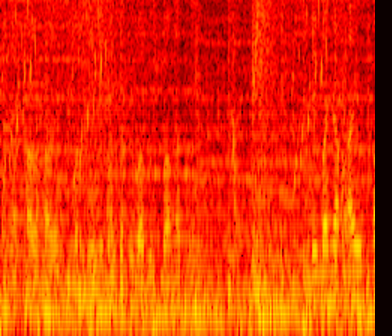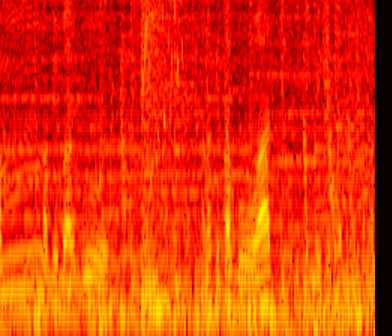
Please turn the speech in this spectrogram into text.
Banyak hal-hal seperti ini tapi bagus banget nih. Lebih banyak item lebih bagus. Karena kita buat bikin-bikin ya teman-teman?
